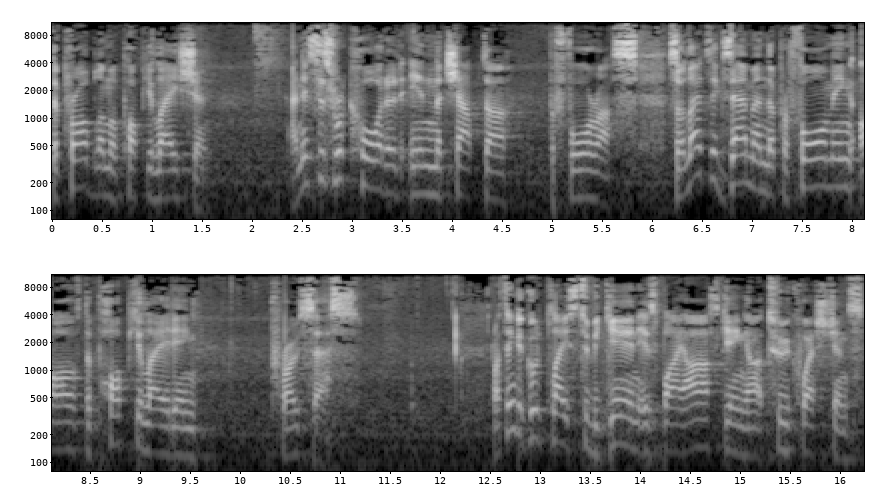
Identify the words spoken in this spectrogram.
the problem of population. And this is recorded in the chapter before us. So let's examine the performing of the populating process. I think a good place to begin is by asking uh, two questions.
